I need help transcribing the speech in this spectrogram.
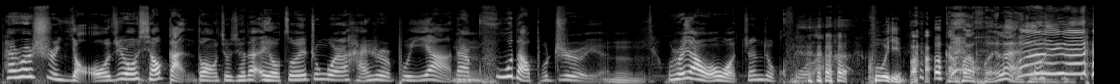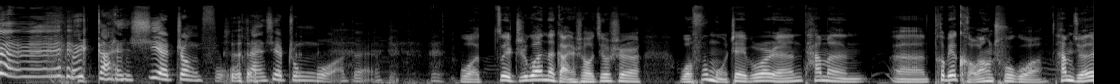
他说是有这种小感动，就觉得哎呦，作为中国人还是不一样，但是嗯哭倒不至于。嗯，我说要我，我真就哭了。哭一半儿。赶快回来！感谢政府，感谢中国，对，我最直观的感受就是，我父母这波人，他们呃特别渴望出国，他们觉得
